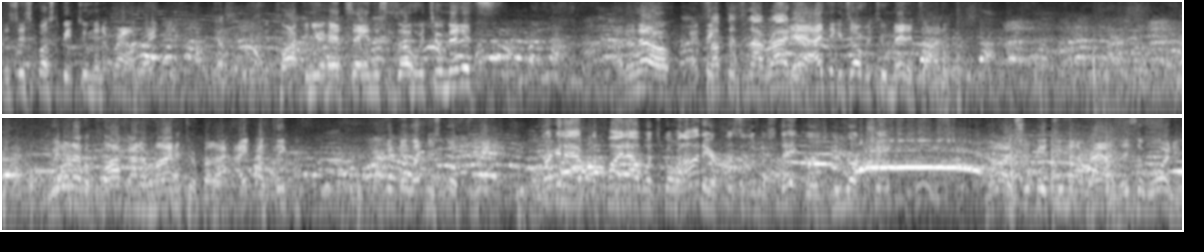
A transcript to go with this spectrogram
This is supposed to be a two-minute round, right? Yes. Is the clock in your head saying this is over two minutes? I don't know. I think, Something's not right yeah, here. I think it's over two minutes, Artie. We don't have a clock on our monitor, but I, I, I think I think they're letting this go three. Well, we're going to have to find out what's going on here if this is a mistake or if New York changed the rules. No, it should be a two-minute round. This is a warning.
